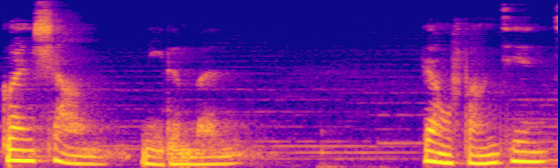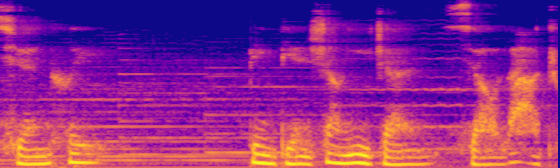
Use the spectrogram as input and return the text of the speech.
关上你的门，让房间全黑，并点上一盏小蜡烛。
